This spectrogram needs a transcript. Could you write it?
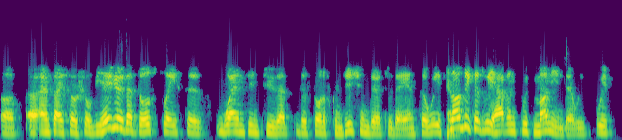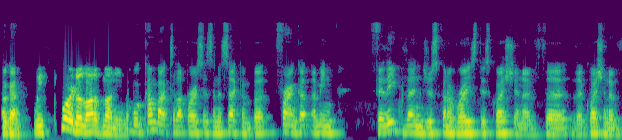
of uh, antisocial behavior, that those places went into that the sort of condition there today. And so it's yeah. not because we haven't put money in there. We've we've okay. we've poured a lot of money. in We'll come back to that process in a second. But Frank, I mean, Philippe then just kind of raised this question of the the question of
